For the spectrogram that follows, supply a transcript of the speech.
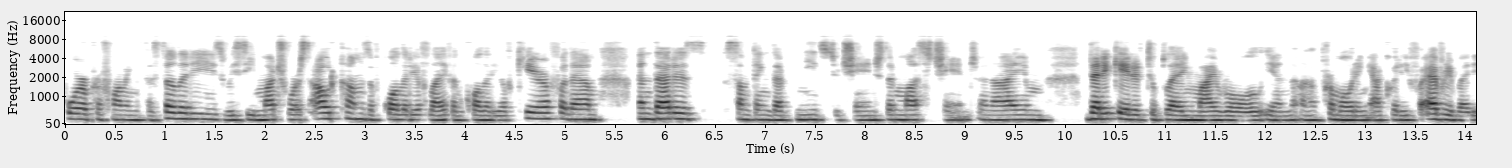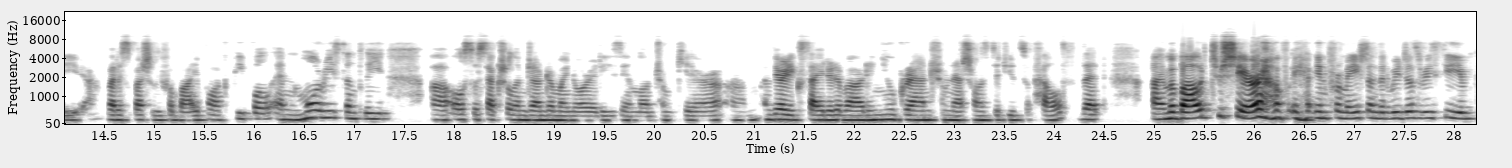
poor performing facilities. We see much worse outcomes of quality of life and quality of care for them. And that is something that needs to change, that must change. And I am dedicated to playing my role in uh, promoting equity for everybody, but especially for BIPOC people. And more recently, uh, also sexual and gender minorities in long term care. Um, I'm very excited about a new grant from National Institutes of Health that I'm about to share information that we just received.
